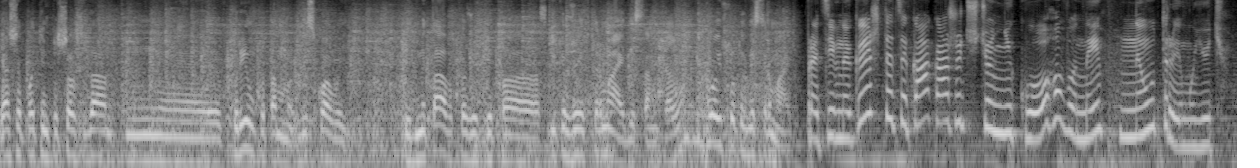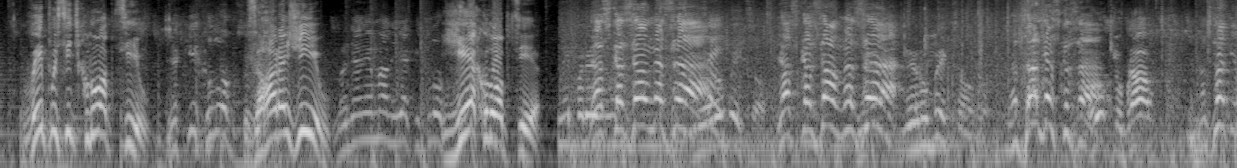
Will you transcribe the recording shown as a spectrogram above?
Я ще потім пішов сюди е, в курілку, там військовий підмітав, кажу, типа, скільки вже їх тримає десь там. Кажу, ну, двоє суток десь тримають. Працівники ж ТЦК кажуть, що нікого вони не утримують. Випустіть хлопців! Яких хлопців? З гаражів! Мене нема ніяких хлопців. Є хлопці! Я сказав назад! Не роби цього! Я сказав назад! Не роби цього! Назад я сказав! Руки вбрав! Назад я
